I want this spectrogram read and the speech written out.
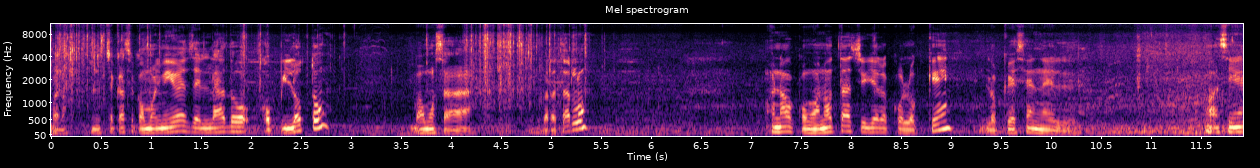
Bueno en este caso como el mío es del lado copiloto vamos a desbaratarlo. Bueno como notas yo ya lo coloqué lo que es en el así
